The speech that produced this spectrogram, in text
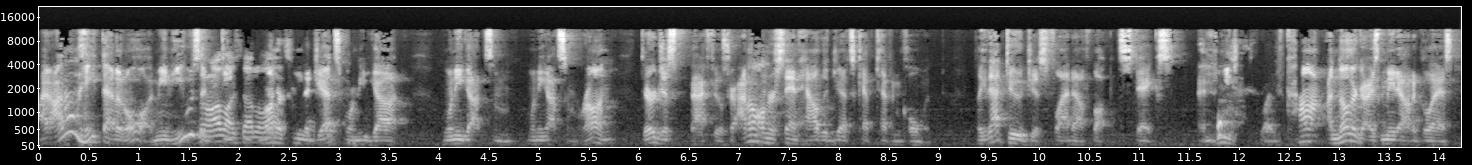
I, I don't hate that at all. I mean, he was a No, I like that a lot. runner from the Jets when he got when he got some when he got some run. They're just backfield. I don't understand how the Jets kept Tevin Coleman. Like that dude just flat out fucking stinks, and he's like con- another guy's made out of glass.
